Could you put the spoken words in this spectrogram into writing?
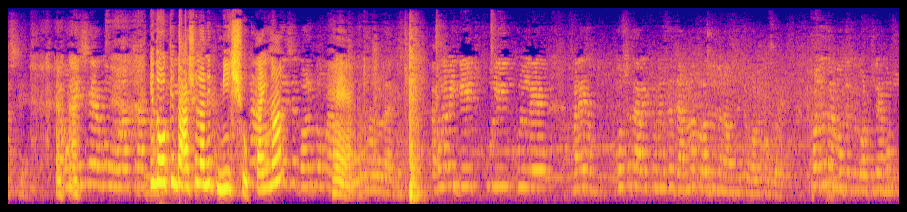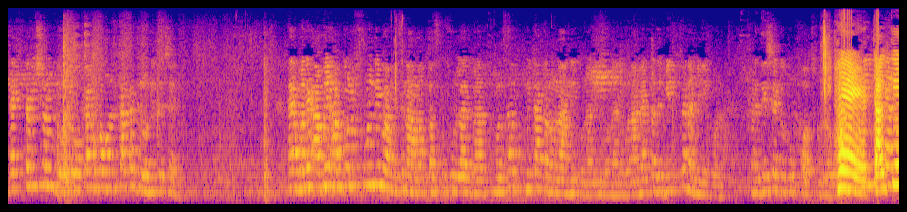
আসে। এবং এসে এবং ওরা কিন্তু ও কিন্তু আসলে অনেক মিশুক তাই না? হ্যাঁ, হ্যাঁ। ভালো লাগে। এবং আমি গেট খুলি খুললে মানে ওর সাথে আরেকটা মেয়ের জান্নাত ওরা দুজন আমার সাথে গল্প করে। করছিল এবং একটা বিষয় আমি বলব ওকে আমি কখনো টাকা দিলেও নিতে চাই? হ্যাঁ মানে আমি আমি ফুল নিবো আমি না আমার তো আজকে ফুল লাগবে স্যার তুমি টাকা না নিবো না নিবো না নিবো না। আমি আপনাদের বিগ ফ্যান আমি নিবো না। মানে। হ্যাঁ কালকে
